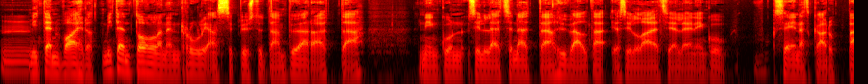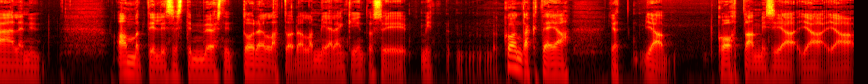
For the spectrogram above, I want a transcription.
Mm. Miten vaihdot, miten tollainen ruljanssi pystytään pyöräyttää niin kuin silleen, että se näyttää hyvältä ja sillä lailla, että siellä ei niin kuin seinät kaadu päälle, niin ammatillisesti myös niin todella, todella mielenkiintoisia kontakteja ja, ja kohtaamisia ja, ja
